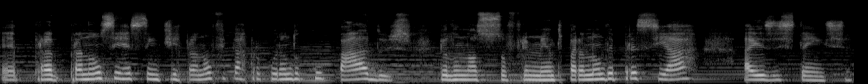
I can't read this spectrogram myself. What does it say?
é, para não se ressentir, para não ficar procurando culpados pelo nosso sofrimento, para não depreciar a existência?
